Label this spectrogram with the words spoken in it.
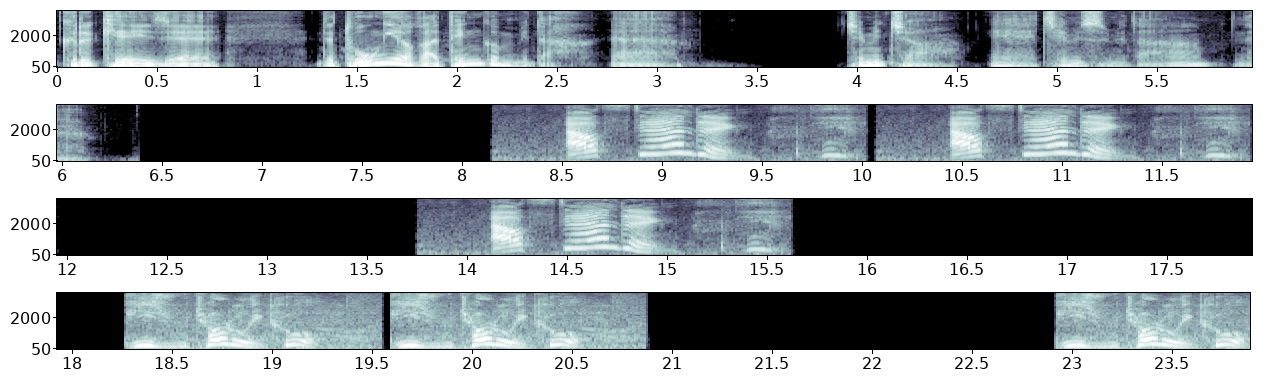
그렇게 이제 동의어가 된 겁니다. 예. 재밌죠? 예, 재밌습니다. 네. Outstanding. Outstanding. Outstanding. He's totally cool. He's totally cool. He's totally cool.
